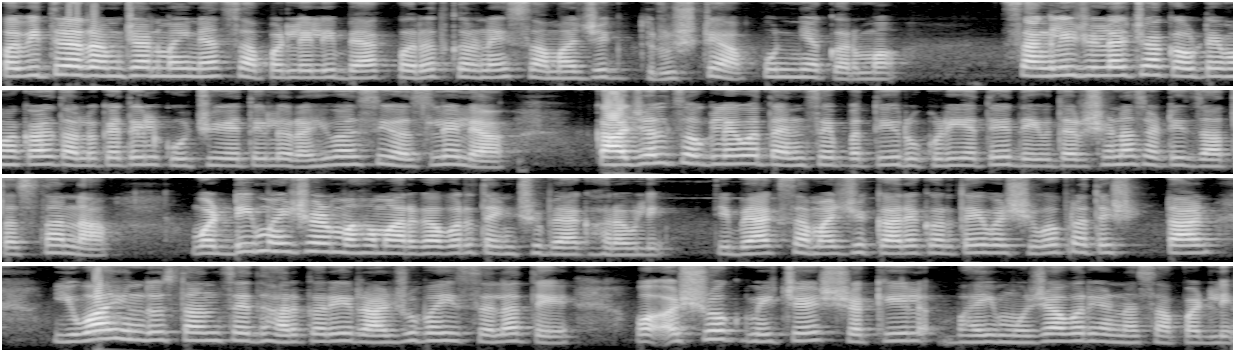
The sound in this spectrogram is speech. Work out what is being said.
पवित्र रमजान महिन्यात सापडलेली बॅग परत करणे सामाजिकदृष्ट्या पुण्यकर्म. सांगली जिल्ह्याच्या कवटेमाकाळ तालुक्यातील कुची येथील रहिवासी असलेल्या काजल चोगले व त्यांचे पती रुकडी येथे देवदर्शनासाठी जात असताना वड्डी म्हैसळ महामार्गावर त्यांची बॅग हरवली. ती बॅग सामाजिक कार्यकर्ते व शिवप्रतिष्ठान युवा हिंदुस्थानचे धारकरी राजूभाई सलाते व अशोक मिचे शकील भाई मोजावर यांना सापडली.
